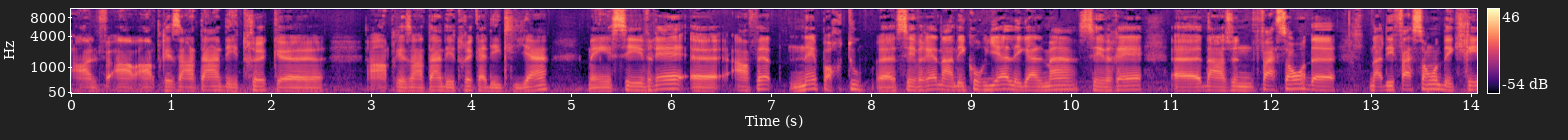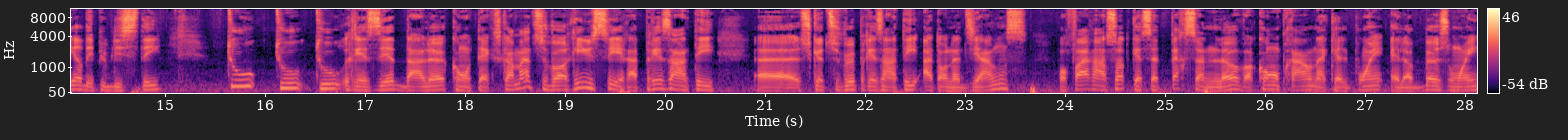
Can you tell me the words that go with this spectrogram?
en, en, présentant des trucs, en présentant des trucs à des clients mais c'est vrai euh, en fait n'importe où. Euh, c'est vrai dans des courriels également, c'est vrai euh, dans une façon de dans des façons d'écrire des publicités. Tout, tout, tout réside dans le contexte. Comment tu vas réussir à présenter ce que tu veux présenter à ton audience pour faire en sorte que cette personne-là va comprendre à quel point elle a besoin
